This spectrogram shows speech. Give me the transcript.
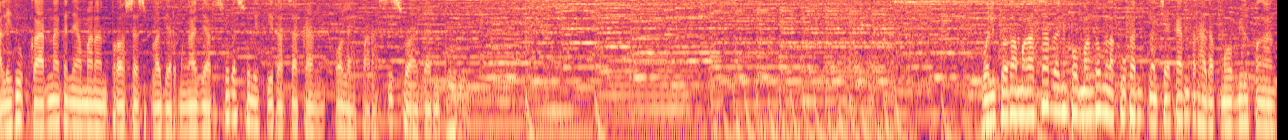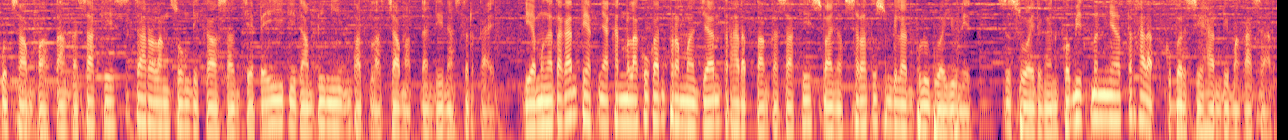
Hal itu karena kenyamanan proses belajar mengajar sudah sulit dirasakan oleh para siswa dan guru. Wali Kota Makassar dan pemantau melakukan pengecekan terhadap mobil pengangkut sampah Tangkasaki secara langsung di kawasan CPI didampingi 14 camat dan dinas terkait. Dia mengatakan pihaknya akan melakukan peremajaan terhadap Tangkasaki sebanyak 192 unit, sesuai dengan komitmennya terhadap kebersihan di Makassar.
